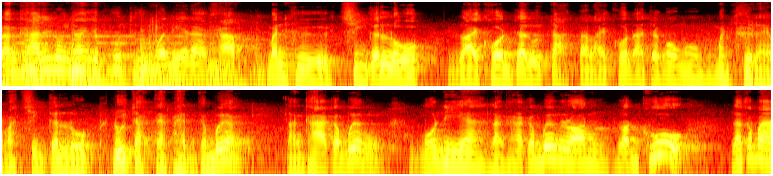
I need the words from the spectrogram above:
หลังคาที่ลุงช่างจะพูดถึงวันนี้นะครับ มันคือชิงเกิลลูปหลายคนจะรู้จักแต่หลายคนอาจจะงงๆ มันคืออะไรวะชิงเกิลลูปรู้จักแต่แผ่นกระเบื้อง หลังคากระเบื้องโมเนีย หลังคากระเบื้องรอนรอนคู่ แล้วก็มา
